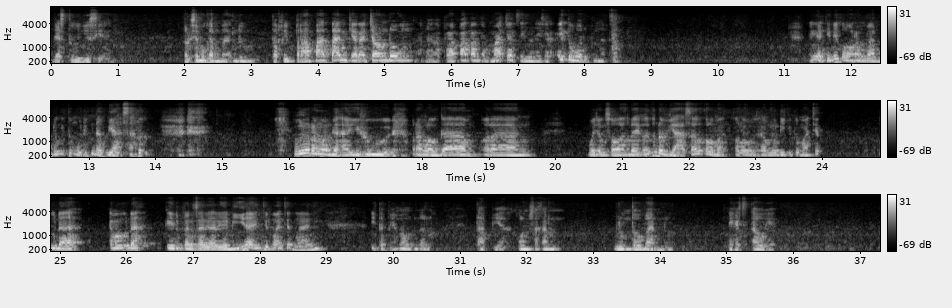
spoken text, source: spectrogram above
Gak setuju sih ya. harusnya bukan Bandung tapi perapatan kira condong. Adalah perapatan termacet di Indonesia. Itu baru benar Iya, kini kalau orang Bandung itu mudik udah biasa loh. Orang Margahayu, orang Logam, orang Bojong Soang, itu udah biasa loh kalau kalau mudik itu macet. Udah emang udah kehidupan sehari-hari dia anjir macet mah anjir. Ih, tapi emang bener loh. Tapi ya kalau misalkan belum tahu Bandung, nih kasih tahu ya.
